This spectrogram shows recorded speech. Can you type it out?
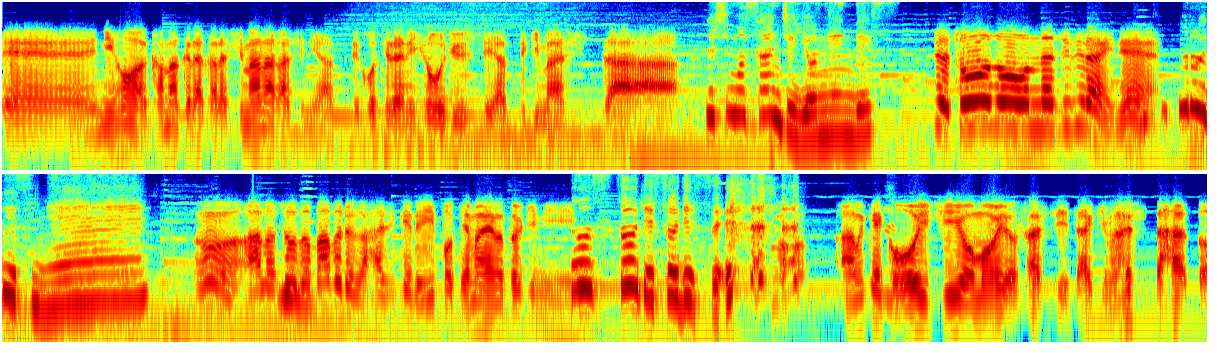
えー日本は鎌倉から島流しにあって、こちらに漂流してやってきました。私も34年です。じゃあちょうど同じぐらいね、とですね。うん、あのちょうどバブルが弾ける一歩手前の時に、そうそうですそうです。あの結構美味しい思いをさせていただきました当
